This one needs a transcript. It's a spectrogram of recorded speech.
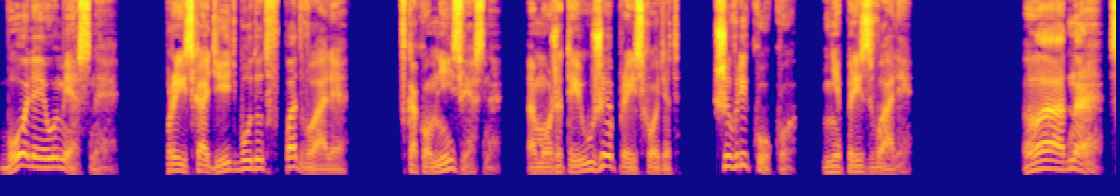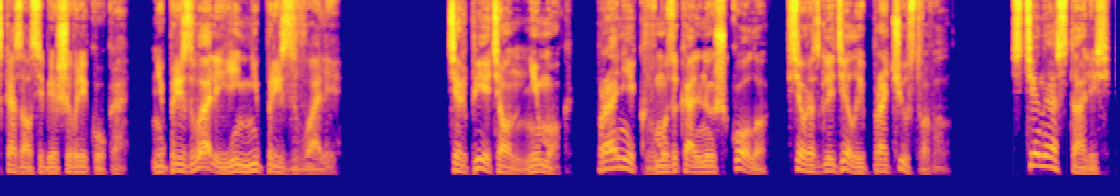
более уместное. Происходить будут в подвале. В каком неизвестно. а может и уже происходит. Шеврикуку не призвали. «Ладно», — сказал себе Шеврикука, — «не призвали и не призвали». Терпеть он не мог. Проник в музыкальную школу, все разглядел и прочувствовал. Стены остались,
